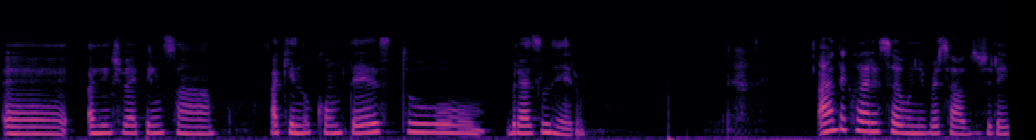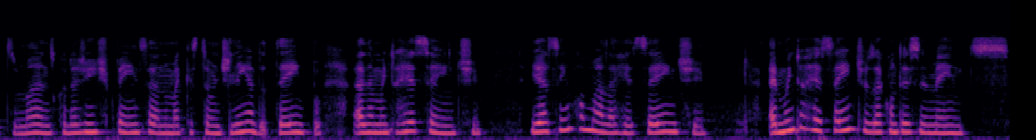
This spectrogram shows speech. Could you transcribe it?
é, a gente vai pensar aqui no contexto brasileiro. A Declaração Universal dos Direitos Humanos, quando a gente pensa numa questão de linha do tempo, ela é muito recente. E assim como ela é recente, é muito recente os acontecimentos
